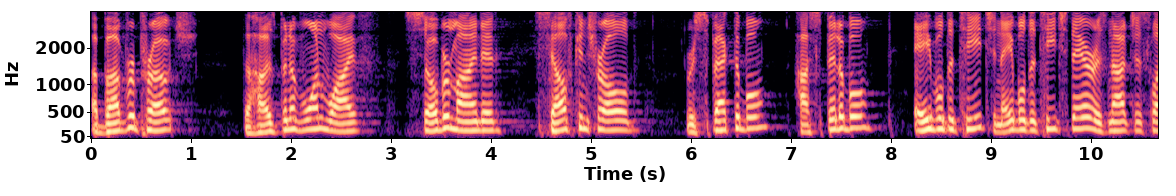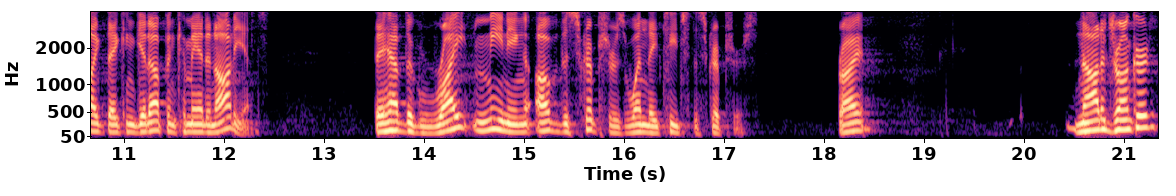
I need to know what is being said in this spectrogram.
Above reproach, the husband of one wife, sober minded, self controlled, respectable, hospitable, able to teach. And able to teach there is not just like they can get up and command an audience. They have the right meaning of the scriptures when they teach the scriptures, right? Not a drunkard,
